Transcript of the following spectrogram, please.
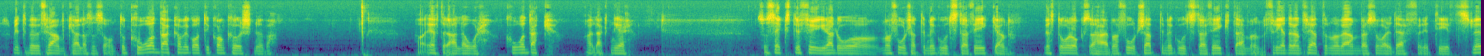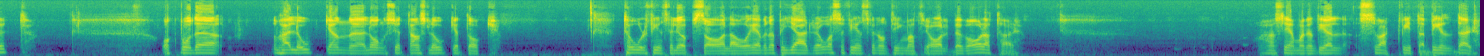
Som inte behöver framkallas och sånt. Och Kodak har vi gått i konkurs nu va. Ja, efter alla år. Kodak har lagt ner. Så 64 då man fortsatte med godstrafiken. Det står också här, man fortsatte med godstrafik där men fredag den 13 november så var det definitivt slut. Och både de här loken, eh, Långsyttans loket och Tor finns väl i Uppsala och även uppe i Gärderås så finns väl någonting material bevarat här. Här ser man en del svartvita bilder.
